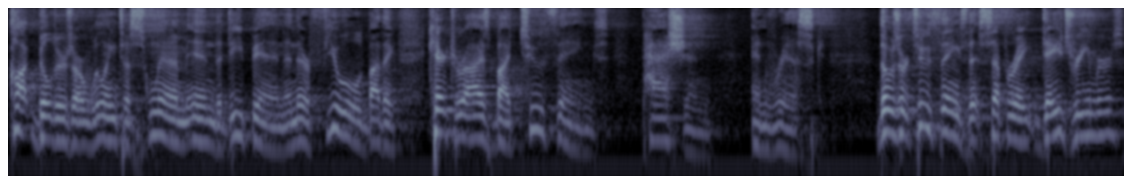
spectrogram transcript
Clock builders are willing to swim in the deep end and they're fueled by the characterized by two things, passion and risk. Those are two things that separate daydreamers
